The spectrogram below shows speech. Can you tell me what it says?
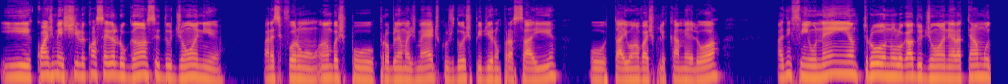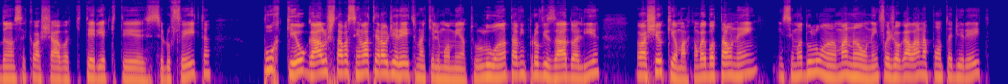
E com as mexidas, com a saída do Ganso e do Johnny, parece que foram ambas por problemas médicos. Os dois pediram para sair. O Taiwan vai explicar melhor. Mas enfim, o Nem entrou no lugar do Johnny. Era até uma mudança que eu achava que teria que ter sido feita. Porque o Galo estava sem lateral direito naquele momento. O Luan estava improvisado ali. Eu achei o quê? O Marcão vai botar o Nem em cima do Luan. Mas não, Nem foi jogar lá na ponta direita.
